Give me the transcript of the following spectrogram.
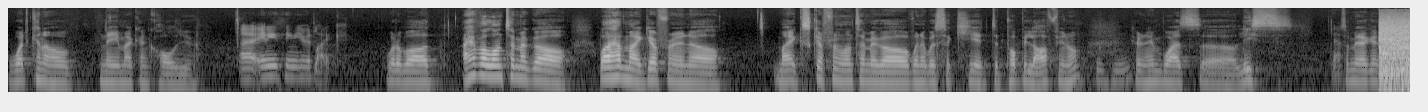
what kind of name I can call you? Uh, anything you would like. What about? I have a long time ago. Well, I have my girlfriend, uh, my ex-girlfriend, a long time ago when I was a kid. The puppy love, you know. Mhm. Her name was uh, Liz. Yeah. So maybe I can.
